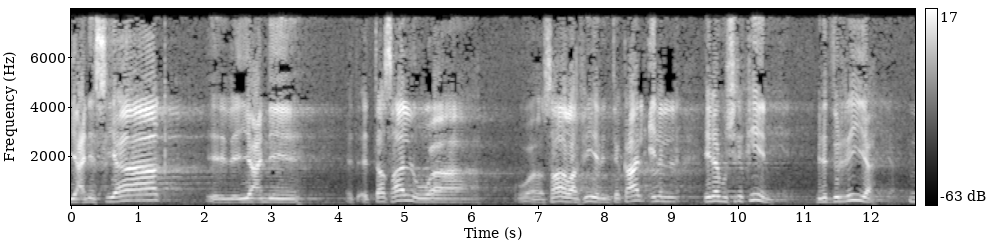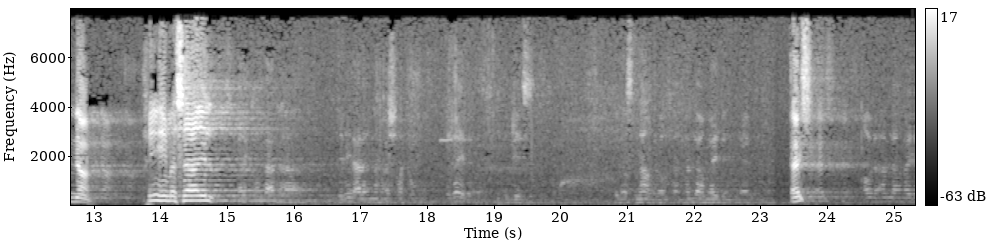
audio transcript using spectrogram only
يعني السياق يعني اتصل و وصار فيه الانتقال إلى إلى المشركين من الذرية. نعم. فيه مسائل. الأصنام والأوثان هل لهم أيد إيش؟ قول أم لهم أيد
